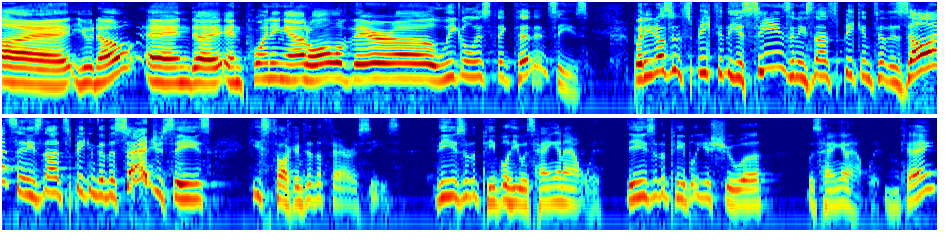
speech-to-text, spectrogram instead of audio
uh, you know, and, uh, and pointing out all of their uh, legalistic tendencies. But he doesn't speak to the Essenes, and he's not speaking to the Zealots, and he's not speaking to the Sadducees. He's talking to the Pharisees. These are the people he was hanging out with. These are the people Yeshua was hanging out with. Okay?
